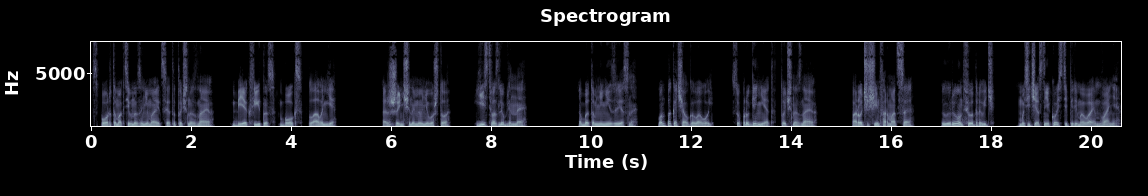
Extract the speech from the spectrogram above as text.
Спортом активно занимается, это точно знаю. Бег, фитнес, бокс, плавание. А с женщинами у него что? Есть возлюбленная?» «Об этом мне неизвестно». Он покачал головой. Супруги нет, точно знаю. Порочащая информация. Иларион Федорович, мы сейчас не кости перемываем, Ваня,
